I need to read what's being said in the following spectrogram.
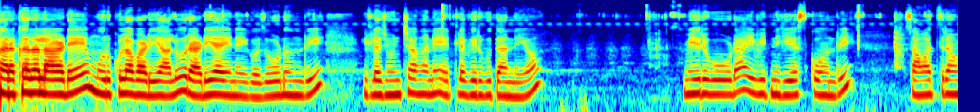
కరకరలాడే మురుకుల వడియాలు రెడీ అయినాయి. ఇగో ఇట్లా చూంచగానే ఎట్లా విరుగుతున్నాయో. మీరు కూడా వీటిని చేసుకోండి సంవత్సరం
